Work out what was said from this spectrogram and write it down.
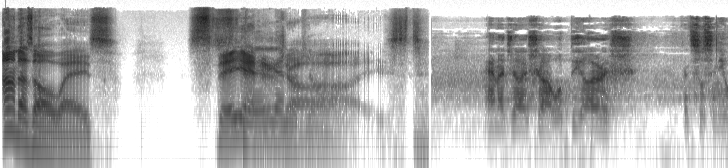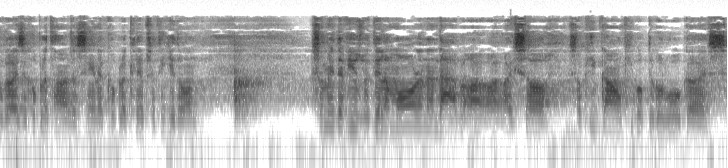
and as always, stay, stay energized. Energize show up the Irish. Been sussing you guys a couple of times. I've seen a couple of clips. I think you done some interviews with Dylan Moran and that. But I, I, I saw. So keep going. Keep up the good work, guys.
